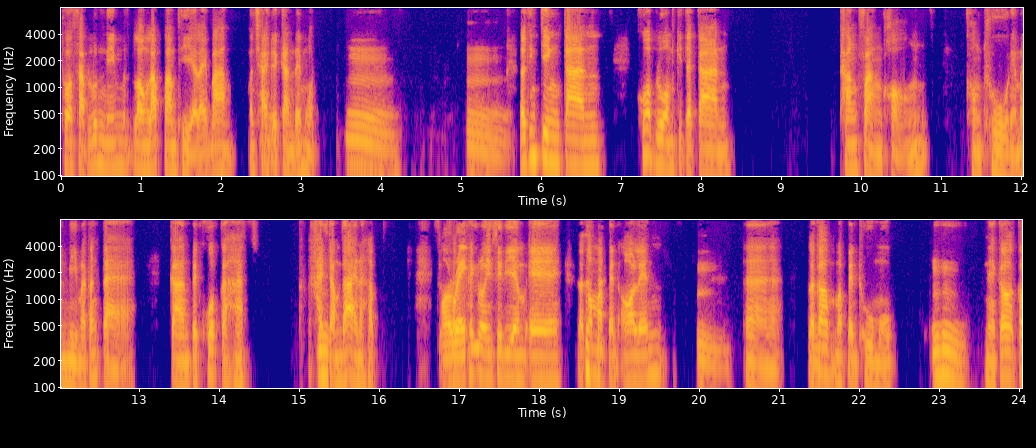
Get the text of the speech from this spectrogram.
โทรศัพท์รุ่นนี้มันรองรับความถี่อะไรบ้าง มันใช้ด้วยกันได้หมด อืม อืม แล้วจริง ๆ การควบรวมกิจการทางฝั่งของของ True เนี่ยมันมีมาตั้งแต่การไปควบกับฮัทใครจำได้นะครับ Orange เทคโนโลยี CDMA แล้วก็มาเป็น Orange อืมอ่า แล้วก็มาเป็น True Move อืมเนี่ยก็ก็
